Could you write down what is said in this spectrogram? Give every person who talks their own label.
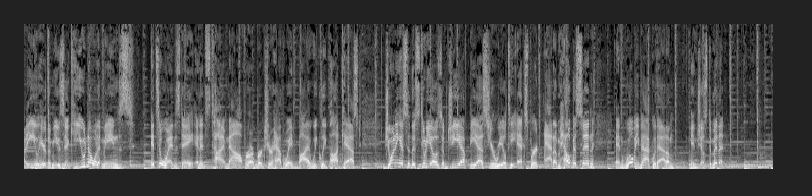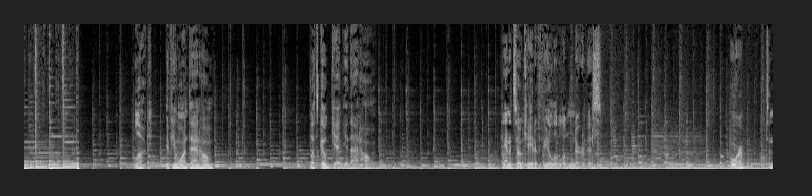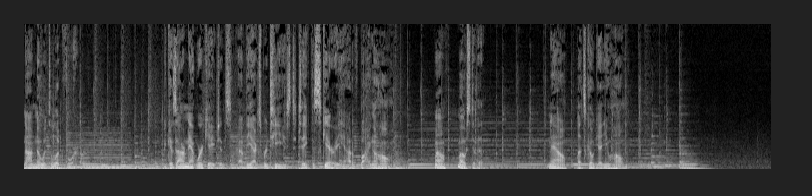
Speaker 1: everybody. You hear the music, you know what it means. It's a Wednesday, and it's time now for our Berkshire Hathaway bi weekly podcast. Joining us in the studios of GFBS, your realty expert, Adam Helgeson, and we'll be back with Adam in just a minute.
Speaker 2: Look, if you want that home, let's go get you that home. And it's okay to feel a little nervous or to not know what to look for. Because our network agents have the expertise to take the scary out of buying a home. Well, most of it. Now, let's go get you home.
